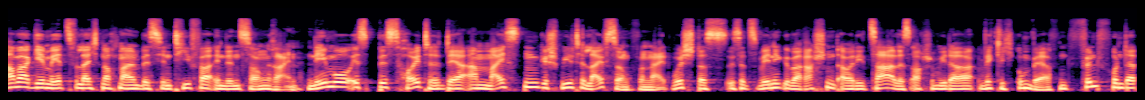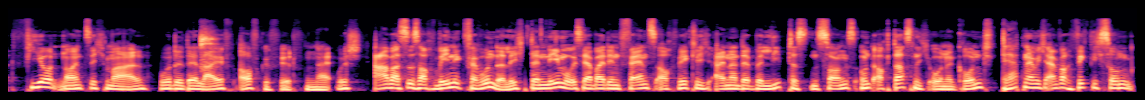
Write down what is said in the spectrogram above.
Aber gehen wir jetzt vielleicht noch mal ein bisschen tiefer in den Song rein. Nemo ist bis heute der am meisten gespielte Live-Song von Nightwish. Das ist jetzt wenig überraschend, aber die Zahl ist auch schon wieder wirklich umwerfend. 594 Mal wurde der live aufgeführt von Nightwish. Aber es ist auch wenig verwunderlich, denn Nemo ist ja bei den Fans auch wirklich einer der beliebtesten Songs und auch das nicht ohne Grund. Der hat nämlich einfach wirklich so einen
